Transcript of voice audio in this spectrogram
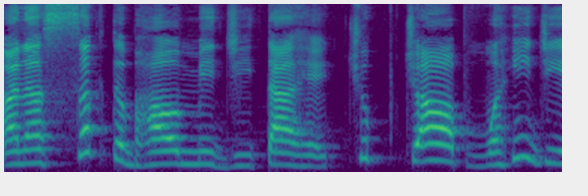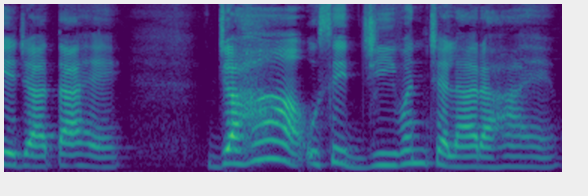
अनासक्त भाव में जीता है, चुपचाप वहीं जिए जाता है, जहाँ उसे जीवन चला रहा है।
